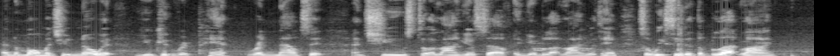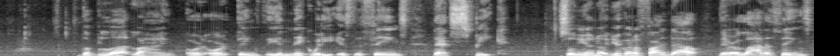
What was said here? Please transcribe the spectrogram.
And the moment you know it, you can repent, renounce it, and choose to align yourself and your bloodline with Him. So we see that the bloodline the bloodline or, or things the iniquity is the things that speak. So you know you're going to find out there are a lot of things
